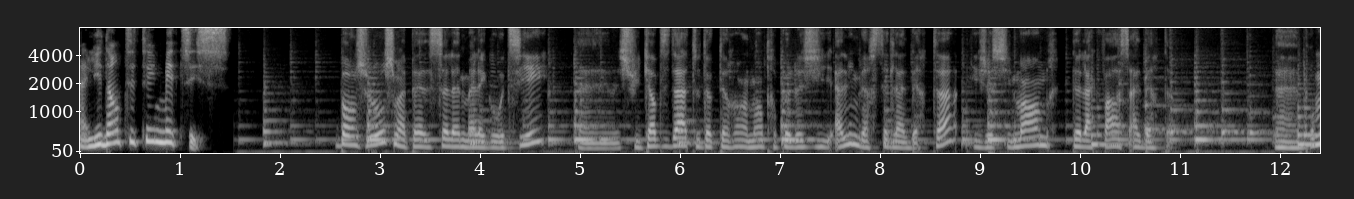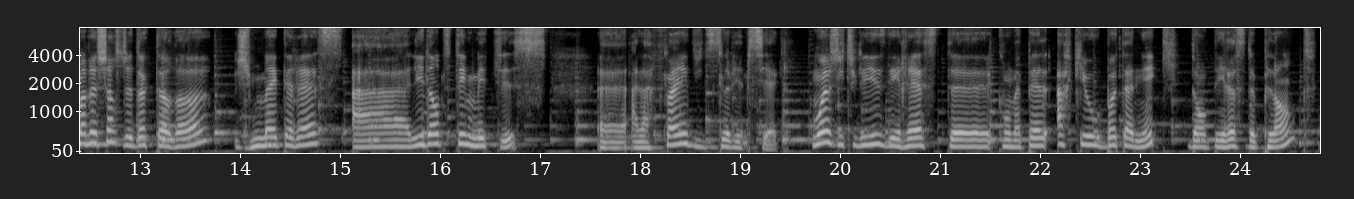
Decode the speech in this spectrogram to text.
à l'identité métisse. Bonjour, je m'appelle Solène Mallet-Gauthier. Euh, je suis candidate au doctorat en anthropologie à l'Université de l'Alberta et je suis membre de l'ACFAS Alberta. Euh, pour ma recherche de doctorat, je m'intéresse à l'identité métisse euh, à la fin du 19e siècle. Moi, j'utilise des restes qu'on appelle archéobotaniques, donc des restes de plantes,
